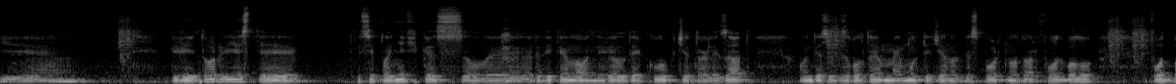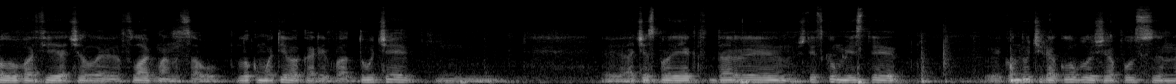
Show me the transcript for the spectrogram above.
e, pe viitor este, se planifică să-l ridicăm la un nivel de club centralizat, unde să dezvoltăm mai multe genuri de sport, nu doar fotbalul. Fotbalul va fi acel flagman sau locomotiva care va duce mm, acest proiect, dar știți cum este conducerea clubului și-a pus în,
